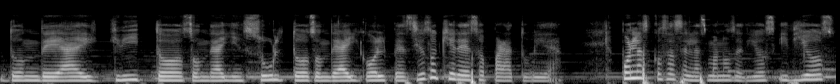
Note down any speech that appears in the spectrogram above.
donde hay gritos, donde hay insultos, donde hay golpes. Dios no quiere eso para tu vida. Pon las cosas en las manos de Dios y Dios,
